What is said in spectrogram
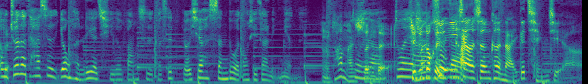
我觉得他是用很猎奇的方式，可是有一些深度的东西在里面呢。嗯，他蛮深的耶，对啊其实都可以看。最印象深刻哪一个情节啊？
